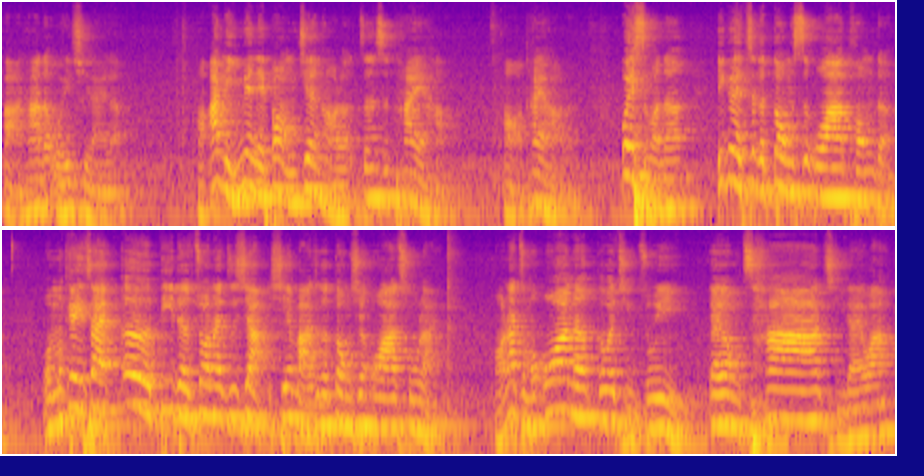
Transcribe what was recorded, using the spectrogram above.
把它都围起来了。好，啊，里面也帮我们建好了，真是太好，好，太好了。为什么呢？因为这个洞是挖空的，我们可以在二 D 的状态之下，先把这个洞先挖出来。好，那怎么挖呢？各位请注意。要用插级来挖，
